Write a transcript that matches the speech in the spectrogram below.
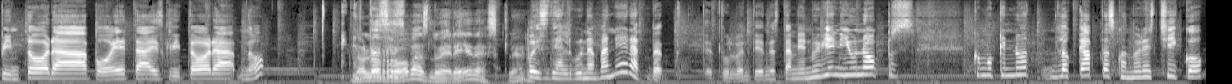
pintora, poeta, escritora, ¿no? No lo robas, lo heredas, claro. Pues de alguna manera, pero tú lo entiendes también muy bien y uno pues como que no lo captas cuando eres chico,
